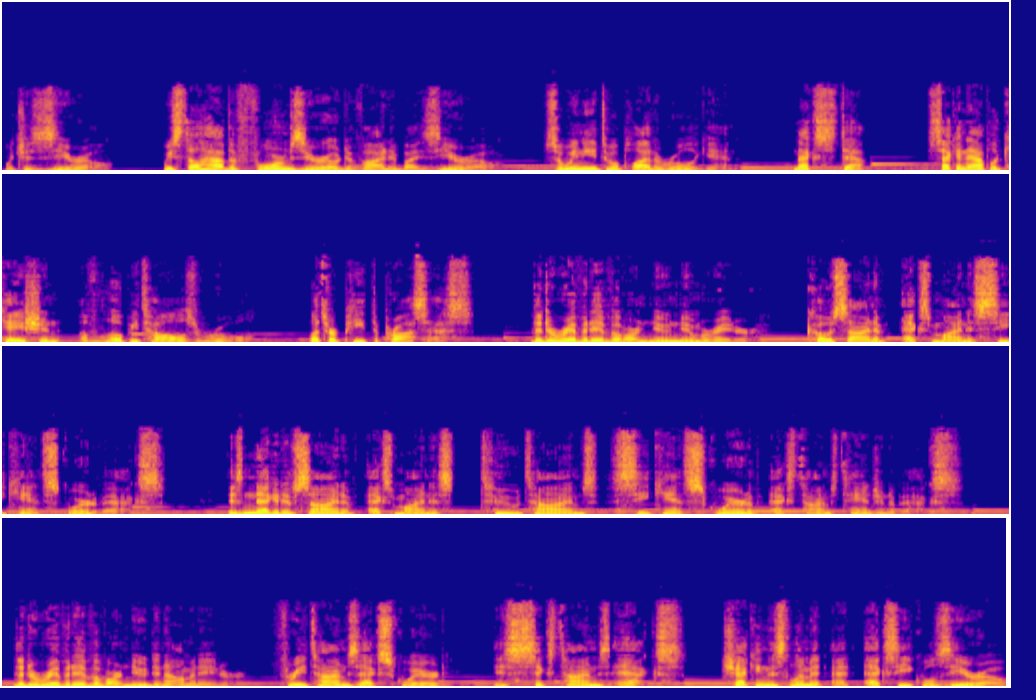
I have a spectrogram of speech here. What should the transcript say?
which is 0. We still have the form 0 divided by 0, so we need to apply the rule again. Next step, second application of L'Hopital's rule. Let's repeat the process. The derivative of our new numerator, cosine of x minus secant squared of x, is negative sine of x minus 2 times secant squared of x times tangent of x. The derivative of our new denominator, 3 times x squared, is 6 times x. Checking this limit at x equals 0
